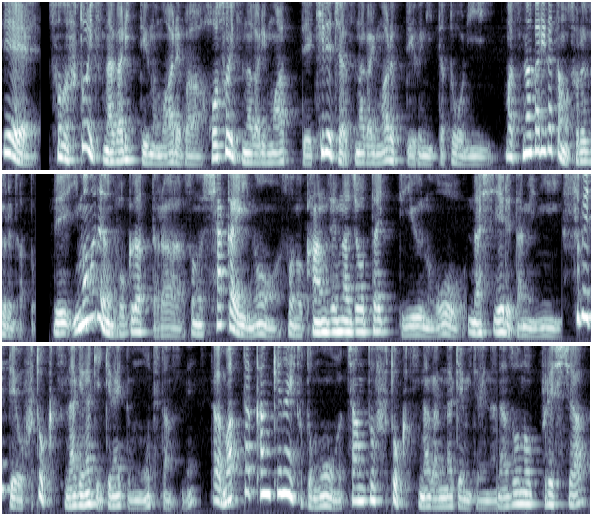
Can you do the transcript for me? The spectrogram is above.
で、その太いつながりっていうのもあれば、細いつながりもあって、切れちゃうつながりもあるっていうふうに言った通り、まあ、つながり方もそれぞれだと。で、今までの僕だったら、その社会のその完全な状態っていうのを成し得るために、すべてを太く繋げなきゃいけないと思ってたんですね。だから全く関係ない人とも、ちゃんと太く繋がんなきゃみたいな謎のプレッシャー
